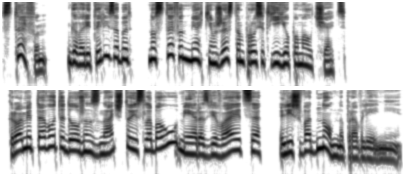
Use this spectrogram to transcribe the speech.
«Стефан», — говорит Элизабет, но Стефан мягким жестом просит ее помолчать. Кроме того, ты должен знать, что и слабоумие развивается лишь в одном направлении.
